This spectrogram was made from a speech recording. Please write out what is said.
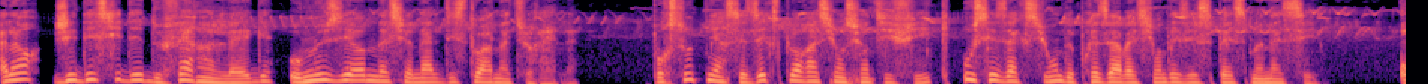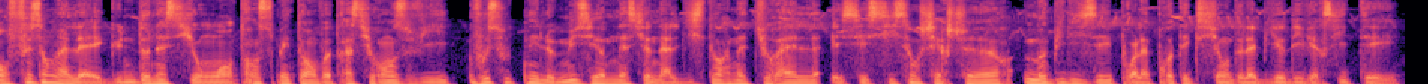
Alors, j'ai décidé de faire un leg au Muséum national d'histoire naturelle pour soutenir ses explorations scientifiques ou ses actions de préservation des espèces menacées. En faisant un leg, une donation ou en transmettant votre assurance vie, vous soutenez le Muséum national d'histoire naturelle et ses 600 chercheurs mobilisés pour la protection de la biodiversité.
